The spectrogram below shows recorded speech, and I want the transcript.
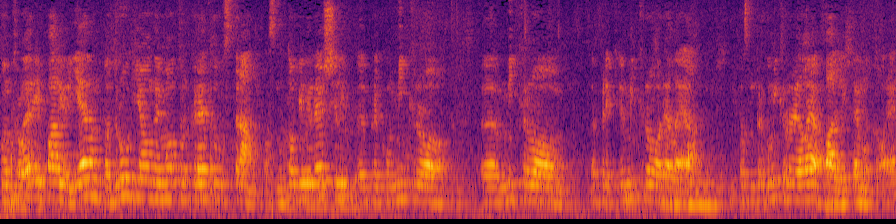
kontroler je palio jedan, pa drugi, onda je motor kretao u stranu. Pa smo to bili rešili e, preko mikro, e, mikro, pre, mikro relea. Pa smo preko mikro relea palili te motore.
